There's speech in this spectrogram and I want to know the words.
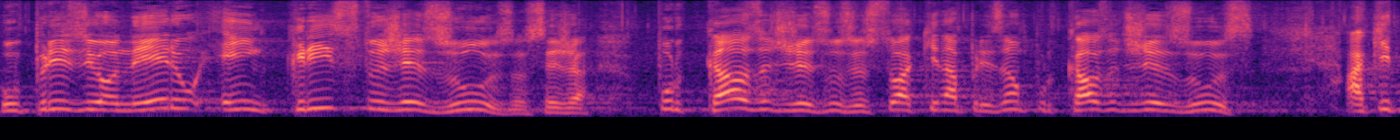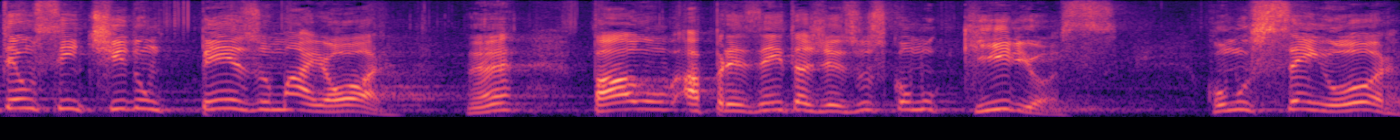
o prisioneiro em Cristo Jesus, ou seja, por causa de Jesus, eu estou aqui na prisão por causa de Jesus. Aqui tem um sentido, um peso maior. Né? Paulo apresenta Jesus como Kyrios, como Senhor,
